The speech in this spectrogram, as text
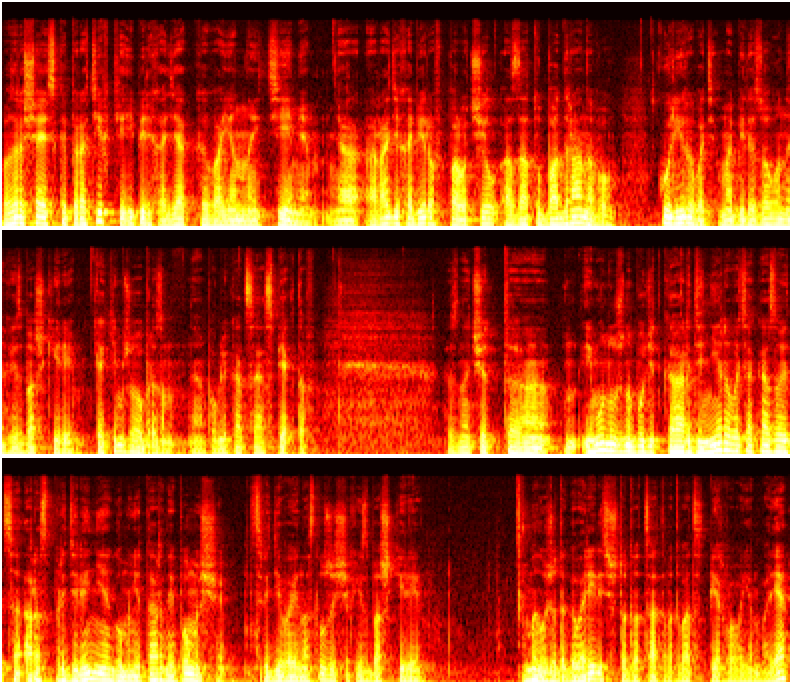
Возвращаясь к оперативке и переходя к военной теме. Ради Хабиров поручил Азату Бадранову курировать мобилизованных из Башкирии. Каким же образом? Э, публикация аспектов – Значит, э, ему нужно будет координировать, оказывается, распределение гуманитарной помощи среди военнослужащих из Башкирии. Мы уже договорились, что 20-21 января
